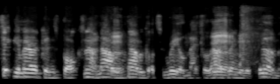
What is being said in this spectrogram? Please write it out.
tick the Americans box now. Now, now we've got some real metal. Now yeah. playing with the Germans.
